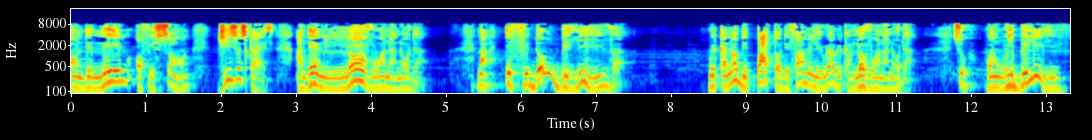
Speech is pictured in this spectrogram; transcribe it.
on the name of his son, Jesus Christ, and then love one another. Now, if we don't believe, we cannot be part of the family where we can love one another. So when we believe,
